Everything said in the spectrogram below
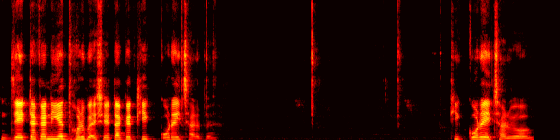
যেটাকে নিয়ে ধরবে সেটাকে ঠিক করেই ছাড়বে। ঠিক করেই ছাড়বে ও।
